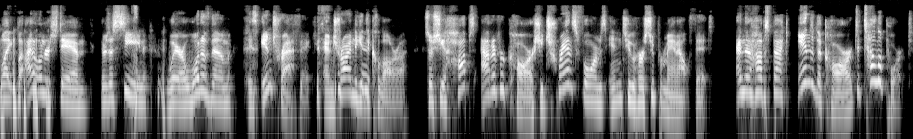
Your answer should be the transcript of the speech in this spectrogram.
like, but I don't understand. There's a scene where one of them is in traffic and trying to get to Kilara, so she hops out of her car, she transforms into her Superman outfit, and then hops back into the car to teleport.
